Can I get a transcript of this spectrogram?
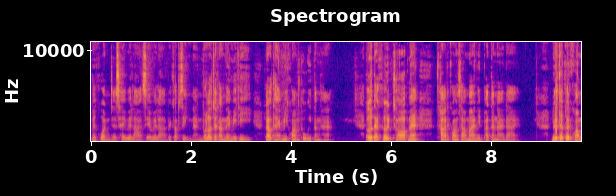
ไม่ควรจะใช้เวลาเสียเวลาไปกับสิ่งนั้น เพราะเราจะทำได้ไม่ดี แล้วแถมมีความทุกข์อีกต่างหากเออแต่ถ้าชอบนะขาดความสามารถนี่พัฒนาได้ หรือถ้าเกิดความ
